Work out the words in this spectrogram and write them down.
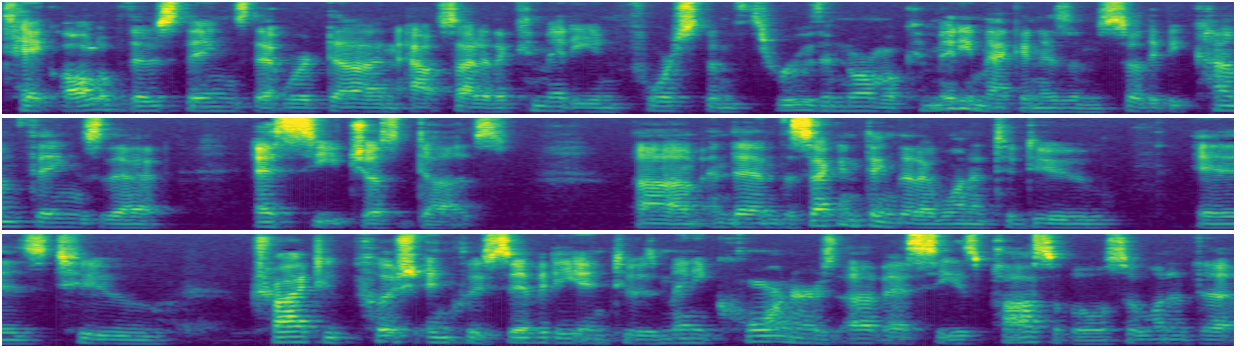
take all of those things that were done outside of the committee and force them through the normal committee mechanisms so they become things that SC just does. Um, and then the second thing that I wanted to do is to try to push inclusivity into as many corners of SC as possible. So, one of the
